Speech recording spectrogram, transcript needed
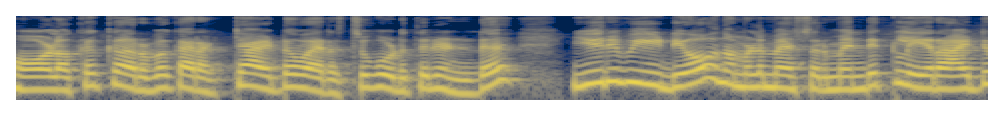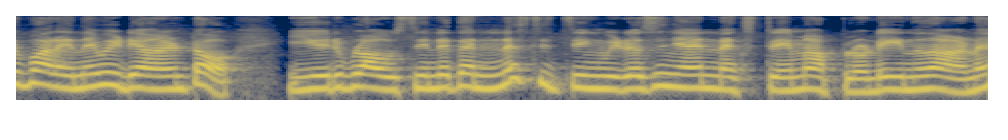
ഹോളൊക്കെ കർവ് കറക്റ്റായിട്ട് വരച്ച് കൊടുത്തിട്ടുണ്ട്. ഈ ഒരു വീഡിയോ നമ്മൾ മെഷർമെന്റ് ക്ലിയർ ആയിട്ട് പറയുന്ന വീഡിയോ ആണ് കേട്ടോ ഈ ഒരു ബ്ലൗസിന്റെ തന്നെ സ്റ്റിച്ചിങ് വീഡിയോസ് ഞാൻ നെക്സ്റ്റ് ടൈം അപ്ലോഡ് ചെയ്യുന്നതാണ്.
